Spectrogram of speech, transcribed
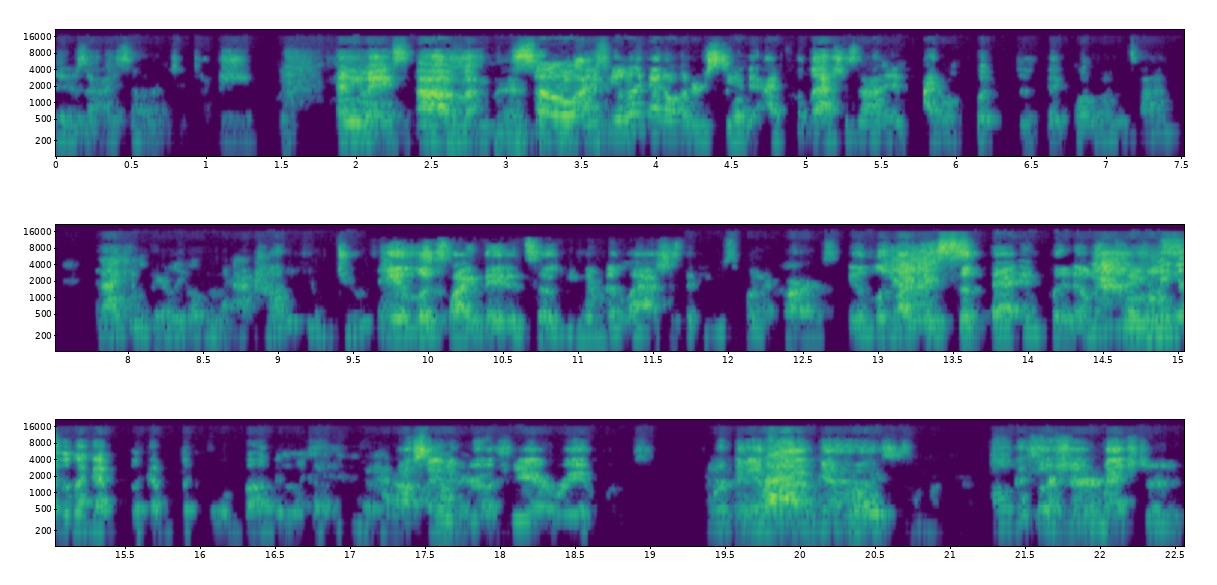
It is. I saw it on TikTok. Anyways, um, so I feel like I don't understand it. I put lashes on and I don't put the thick one ones on, and I can barely open my eye. How do you do that? It looks like they didn't took. You remember the lashes that people used to put on their cars? It looked like they Yes. took that and put it on the face. make it look like a like a, like a little bug and like a. I don't know I seen how a girl, she had red ones. Working at Red. Five Guys. What? Oh my Oh, good So for she her. matched her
